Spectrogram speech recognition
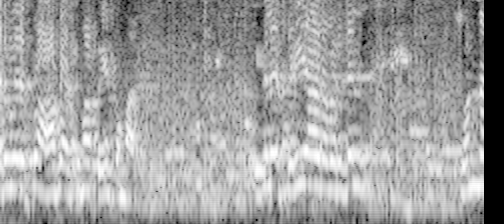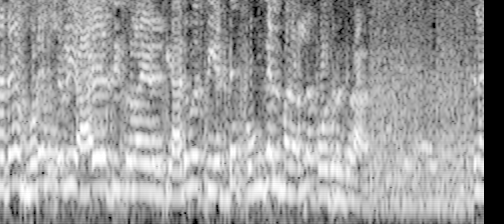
அருவறுப்பா ஆபாசமா பேச மாட்டேன். இதுல பெரியார் அவர்கள் சொன்னதை முரசொலி ஆயிரத்தி தொள்ளாயிரத்தி அறுபத்தி எட்டு பொங்கல் மலர்ல போட்டிருக்கிறாங்க. சில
